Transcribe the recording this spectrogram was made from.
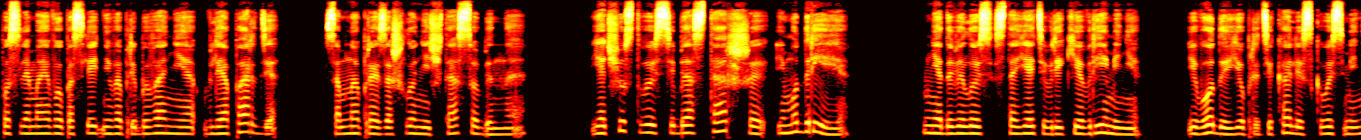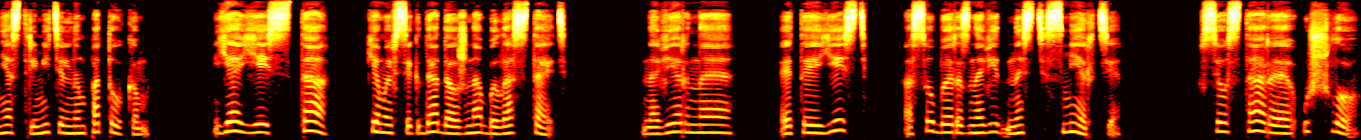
После моего последнего пребывания в Леопарде со мной произошло нечто особенное. Я чувствую себя старше и мудрее. Мне довелось стоять в реке времени, и воды ее протекали сквозь меня стремительным потоком. Я есть та, кем и всегда должна была стать. Наверное, это и есть особая разновидность смерти. Все старое ушло.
